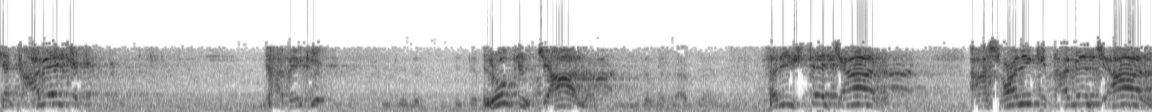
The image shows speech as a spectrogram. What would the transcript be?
کیا کعبے کے؟ کعبے کی رک چار۔ فرشتے چار۔ آسمانی کتابیں چار۔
